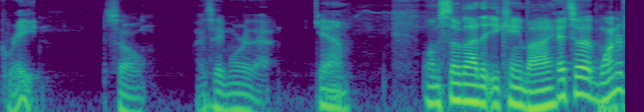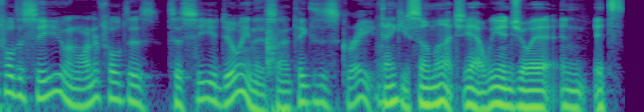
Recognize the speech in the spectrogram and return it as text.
great. So I'd say more of that. Yeah. Well, I'm so glad that you came by. It's a wonderful to see you and wonderful to to see you doing this. I think this is great. Thank you so much. Yeah, we enjoy it, and it's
